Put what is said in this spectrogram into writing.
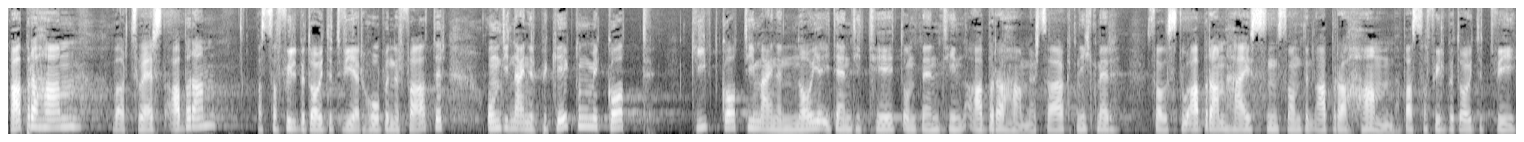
Abraham war zuerst Abraham, was so viel bedeutet wie erhobener Vater, und in einer Begegnung mit Gott gibt Gott ihm eine neue Identität und nennt ihn Abraham. Er sagt nicht mehr sollst du Abraham heißen, sondern Abraham, was so viel bedeutet wie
